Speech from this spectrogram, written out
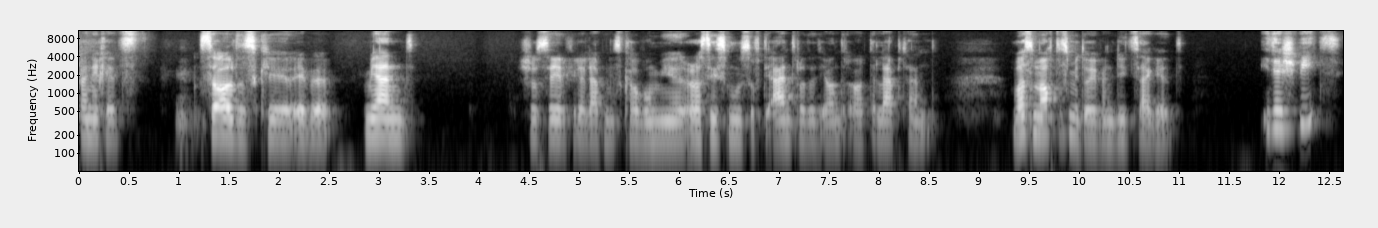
Wenn ich jetzt so all das höre, eben, wir haben schon sehr viele Erlebnisse gehabt, wo wir Rassismus auf die eine oder die andere Art erlebt haben. Was macht es mit euch, wenn Leute sagen, in der Schweiz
